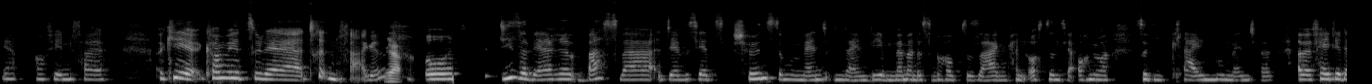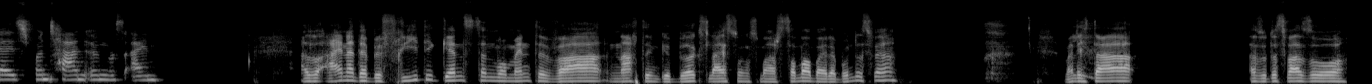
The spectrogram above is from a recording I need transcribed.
ja, auf jeden Fall. Okay, kommen wir zu der dritten Frage. Ja. Und diese wäre, was war der bis jetzt schönste Moment in deinem Leben, wenn man das überhaupt so sagen kann? Oft sind es ja auch nur so die kleinen Momente. Aber fällt dir da jetzt spontan irgendwas ein? Also einer der befriedigendsten Momente war nach dem Gebirgsleistungsmarsch Sommer bei der Bundeswehr, weil ich da, also das war so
